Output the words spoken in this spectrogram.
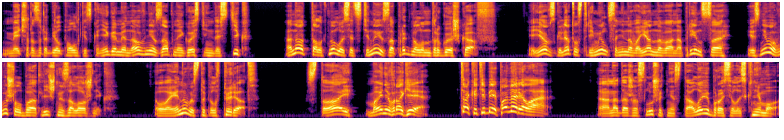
Меч разрубил полки с книгами, но внезапный гость не достиг. Она оттолкнулась от стены и запрыгнула на другой шкаф. Её взгляд устремился не на военного, а на принца. Из него вышел бы отличный заложник. Уэйн выступил вперед. «Стой! Мы не враги! Так и тебе поверила!» Она даже слушать не стала и бросилась к нему.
